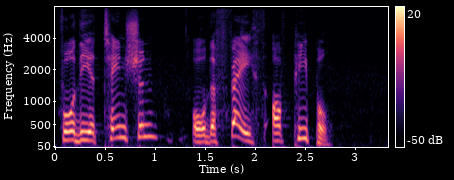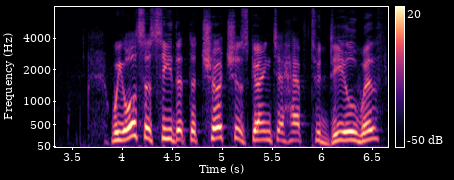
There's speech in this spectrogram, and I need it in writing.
for the attention or the faith of people. We also see that the church is going to have to deal with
